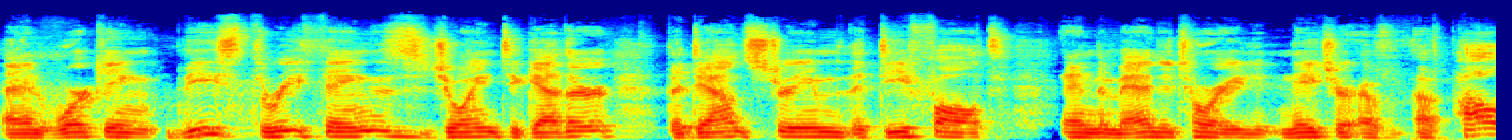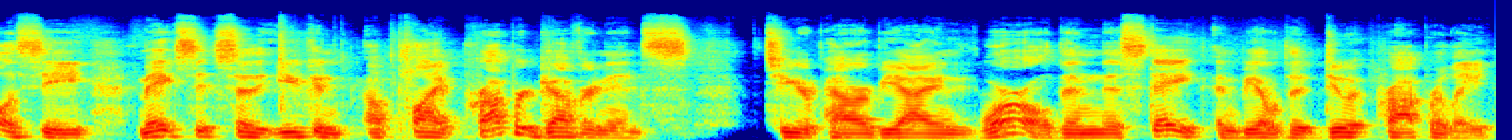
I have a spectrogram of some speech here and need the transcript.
and working. These three things joined together, the downstream, the default, and the mandatory nature of, of policy makes it so that you can apply proper governance to your Power BI world in this state and be able to do it properly.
